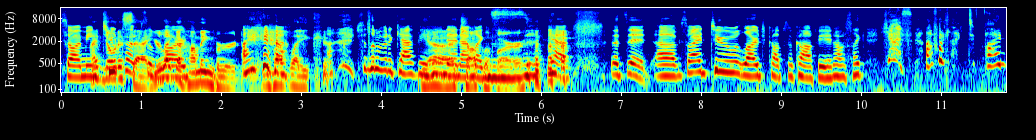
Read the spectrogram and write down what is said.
So I mean, I've two noticed cups that. of You're like a hummingbird. I- You have like just a little bit of caffeine, Yeah, and I'm like, bar. yeah, that's it. Um, so I had two large cups of coffee, and I was like, yes, I would like to find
